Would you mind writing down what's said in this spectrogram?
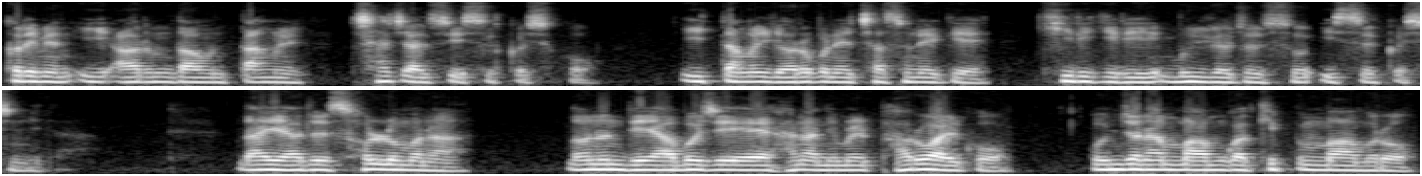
그러면 이 아름다운 땅을 차지할 수 있을 것이고 이 땅을 여러분의 자손에게 길이길이 물려줄 수 있을 것입니다. 나의 아들 솔로몬아 너는 네 아버지의 하나님을 바로 알고 온전한 마음과 기쁜 마음으로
